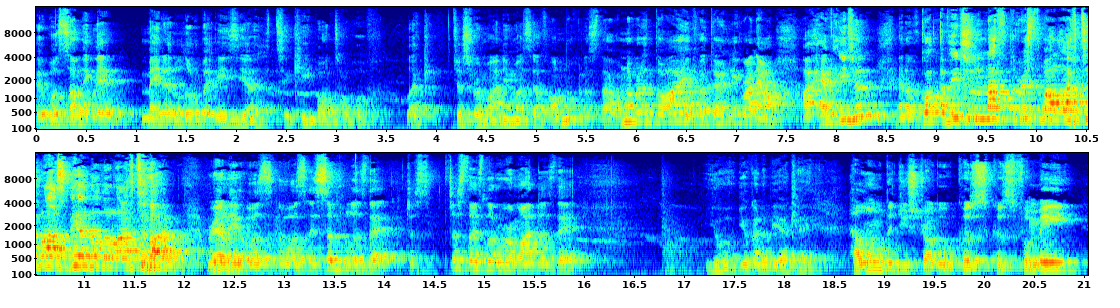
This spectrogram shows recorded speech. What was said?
it was something that made it a little bit easier to keep on top of. Like just reminding myself, I'm not gonna starve. I'm not gonna die if I don't eat right now. I have eaten, and I've got, I've eaten enough the rest of my life to last me another lifetime. Really, it was, it was as simple as that. Just, just those little reminders that you're you're gonna be okay. How long did you struggle? Because cause for me,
